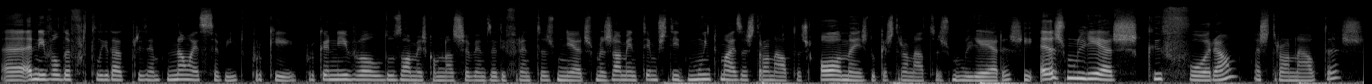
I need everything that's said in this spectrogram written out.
Ah, a nível da fertilidade, por exemplo, não é sabido. Porquê? Porque a nível dos homens, como nós sabemos, é diferente das mulheres, mas geralmente temos tido muito mais astronautas homens do que astronautas mulheres. E as mulheres que foram astronautas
